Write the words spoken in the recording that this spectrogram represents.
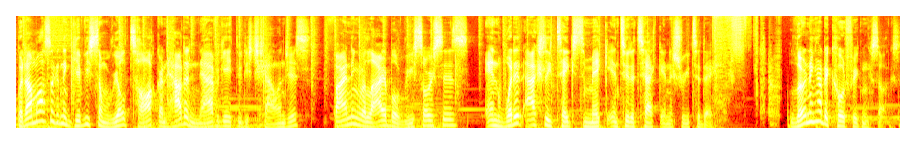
but I'm also gonna give you some real talk on how to navigate through these challenges, finding reliable resources, and what it actually takes to make into the tech industry today. Learning how to code freaking sucks.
